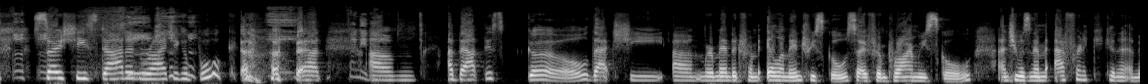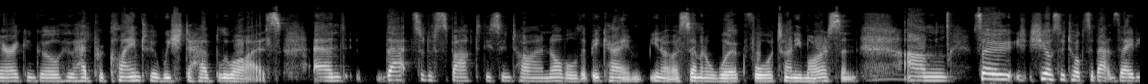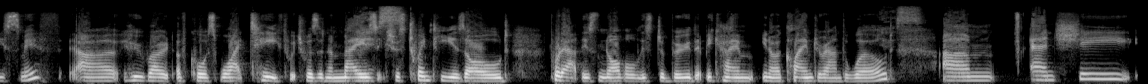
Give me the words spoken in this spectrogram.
so she started writing a book about um, about this girl that she um, remembered from elementary school, so from primary school, and she was an African American girl who had proclaimed her wish to have blue eyes, and that sort of sparked this entire novel that became, you know, a seminal work for Toni Morrison. Um, so she also talks about Zadie Smith, uh, who wrote, of course, White Teeth, which was an amazing. Yes. She was twenty years old, put out this novel, this debut that became, you know, acclaimed around the world. Um, and she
